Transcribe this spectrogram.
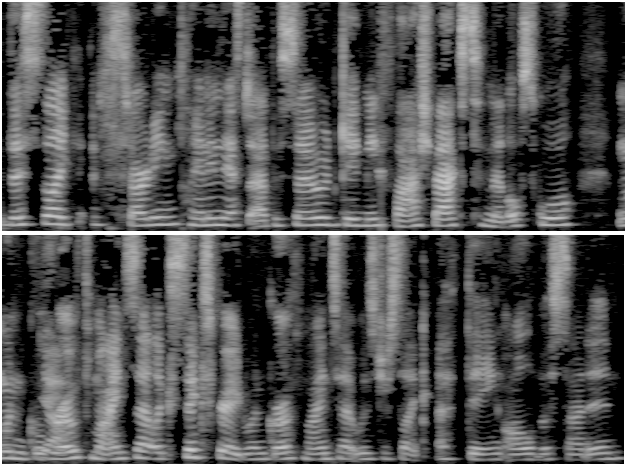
this like starting planning this episode gave me flashbacks to middle school when Yeah. growth mindset, like sixth grade, when growth mindset was just like a thing all of a sudden,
